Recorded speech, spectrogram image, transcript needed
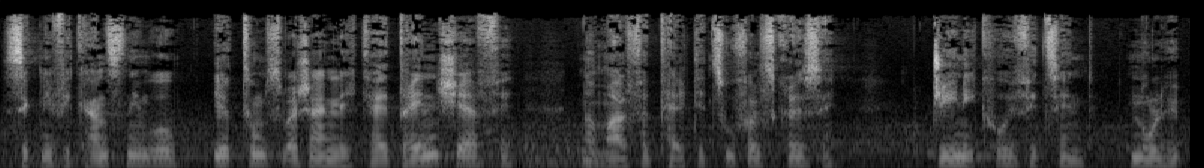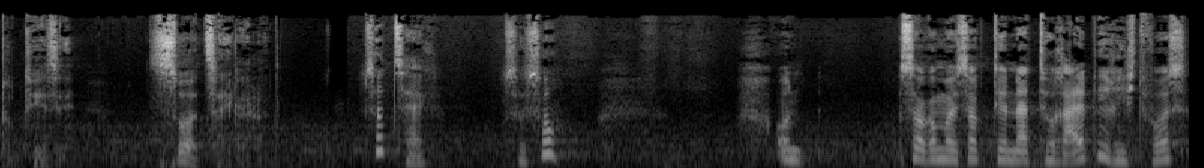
Signifikanzniveau, Irrtumswahrscheinlichkeit, Trennschärfe, normal verteilte Zufallsgröße, Gini-Koeffizient, Nullhypothese. So ein Zeug halt. So Zeug. So, so. Und sag einmal, sagt dir Naturalbericht was?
